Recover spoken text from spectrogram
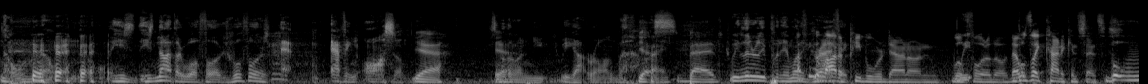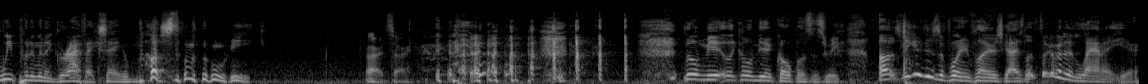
No, no, no. He's he's not their Will Fuller. 'cause Will Fuller's effing awesome. Yeah. It's Yeah. another one you, we got wrong. By the Yes, way. bad. We literally put him on I a think a lot of people were down on Will We- Fuller, though. That was like kind of consensus. But we put him in a graphic saying bust of the week. All right, sorry. little Mia, little Mia Copas this week. Uh, speaking of disappointing players, guys, let's talk about Atlanta here.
